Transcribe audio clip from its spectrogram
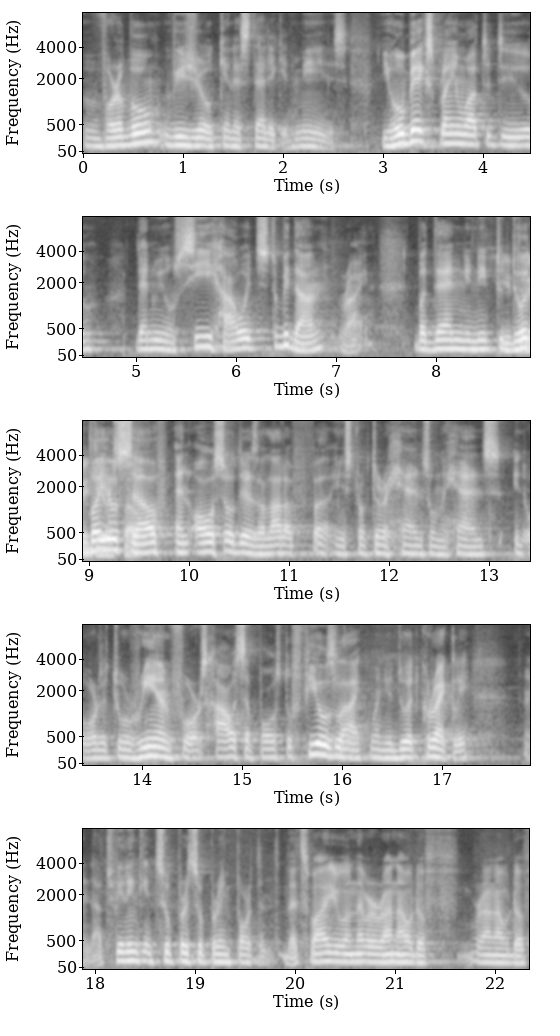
verbal, visual, kinesthetic. It means you'll be explaining what to do, then we'll see how it's to be done, right? But then you need to You do, do it it by yourself. yourself, and also there's a lot of uh, instructor hands on the hands in order to reinforce how it's supposed to feels like when you do it correctly, and that feeling is super super important. That's why you will never run out of run out of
